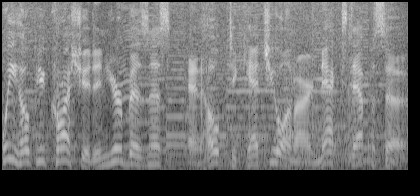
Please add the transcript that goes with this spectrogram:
We hope you crush it in your business and hope to catch you on our next episode.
